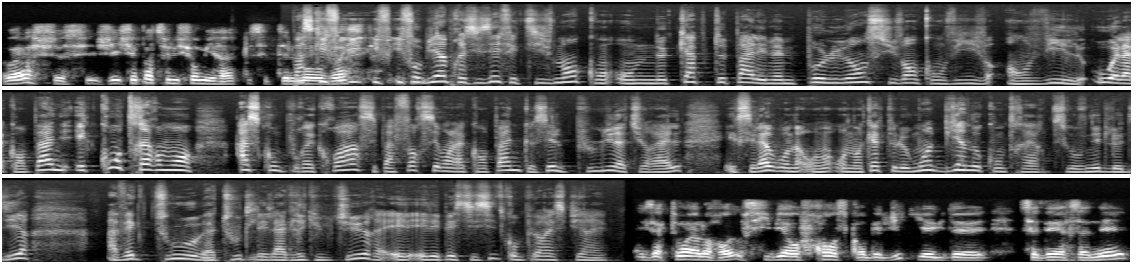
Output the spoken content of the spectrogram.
voilà, je n'ai pas de solution miracle. C'est tellement Parce qu'il faut, il faut bien préciser effectivement qu'on ne capte pas les mêmes polluants suivant qu'on vive en ville ou à la campagne. Et contrairement à ce qu'on pourrait croire, c'est pas forcément la campagne que c'est le plus naturel et que c'est là où on, on, en capte le moins. Bien au contraire, que vous venez de le dire, avec tout, bah, toute l'agriculture et, les pesticides qu'on peut respirer. Exactement. Alors aussi bien en France qu'en Belgique, il y a eu ces dernières années,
